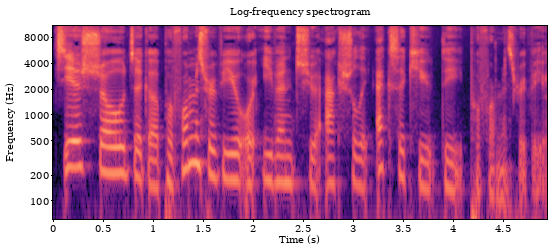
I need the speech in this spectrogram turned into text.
接收这个 performance review，or even to actually execute the performance review。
